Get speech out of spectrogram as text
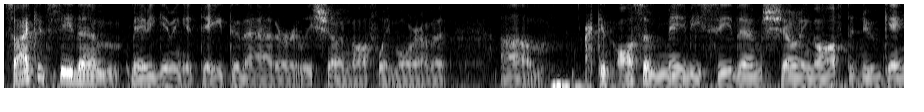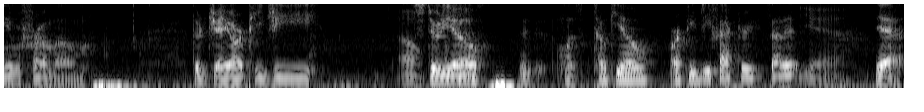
So I could see them maybe giving a date to that, or at least showing off way more of it. Um, I can also maybe see them showing off the new game from um, their JRPG Oh, studio. Was it Tokyo RPG Factory? Is that it? Yeah. Yeah.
